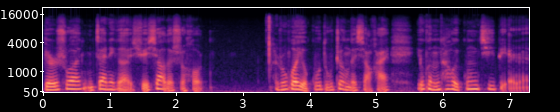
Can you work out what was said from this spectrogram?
比如说你在那个学校的时候，如果有孤独症的小孩，有可能他会攻击别人；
